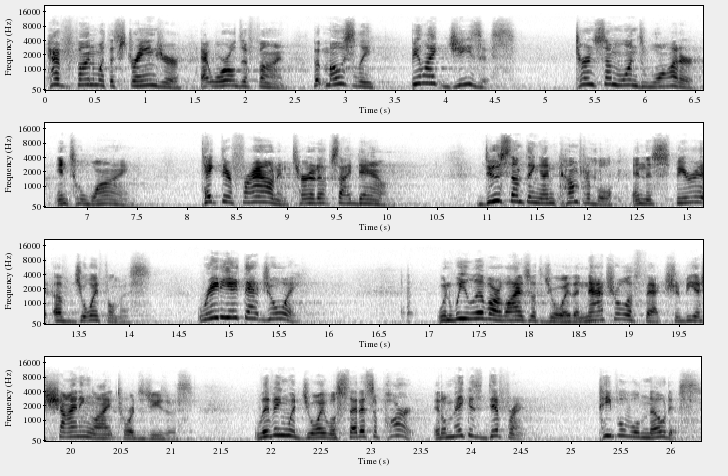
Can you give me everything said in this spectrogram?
Have fun with a stranger at Worlds of Fun. But mostly, be like Jesus. Turn someone's water into wine. Take their frown and turn it upside down. Do something uncomfortable in the spirit of joyfulness. Radiate that joy. When we live our lives with joy, the natural effect should be a shining light towards Jesus. Living with joy will set us apart, it'll make us different. People will notice.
